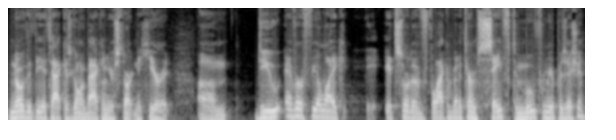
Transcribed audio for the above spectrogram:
know that the attack is going back and you're starting to hear it. Um, do you ever feel like it's sort of, for lack of a better term, safe to move from your position?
